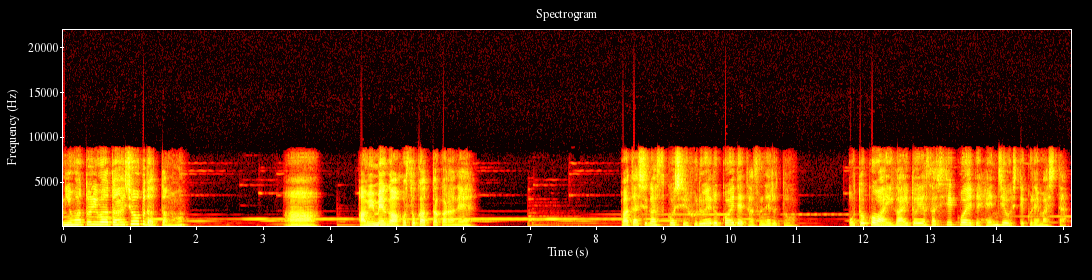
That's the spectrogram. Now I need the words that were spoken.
鶏は大丈夫だったの？ああ、網目が細かったからね。私が少し震える声で尋ねると、男は意外と優しい声で返事をしてくれました。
